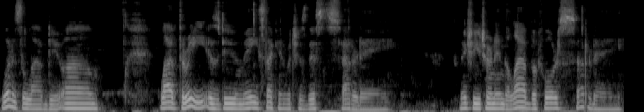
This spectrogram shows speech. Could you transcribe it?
When is the lab due? Um, lab 3 is due May 2nd, which is this Saturday. make sure you turn in the lab before Saturday.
